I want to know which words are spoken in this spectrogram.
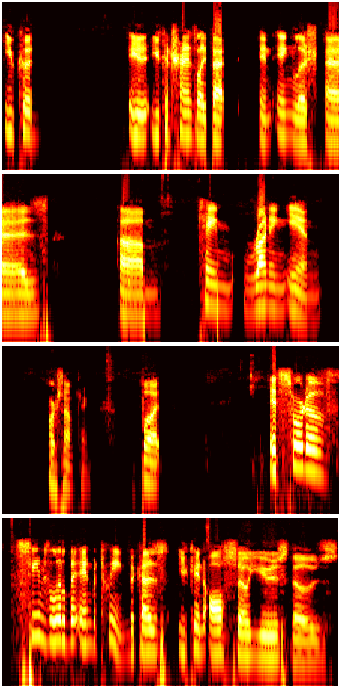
you could you could translate that in English as um, came running in or something. But it's sort of seems a little bit in between because you can also use those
